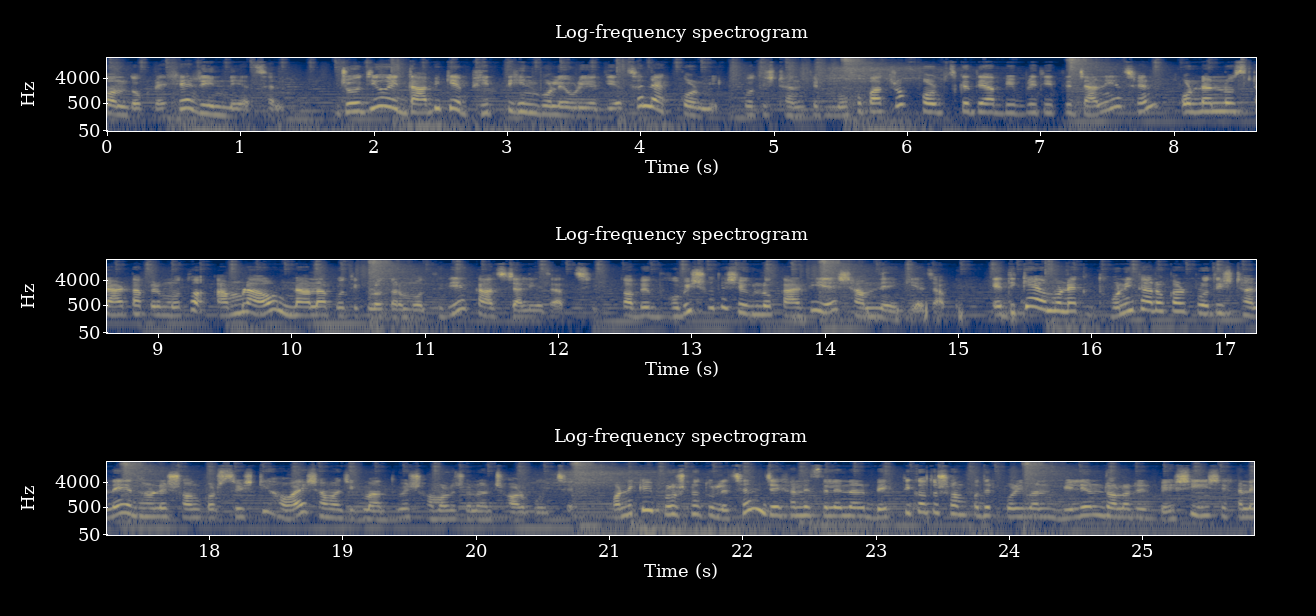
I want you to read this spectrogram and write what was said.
বন্ধক রেখে ঋণ নিয়েছেন। যদিও এই দাবিকে ভিত্তিহীন বলে উড়িয়ে দিয়েছেন এক কর্মী। প্রতিষ্ঠানটির মুখপাত্র ফোর্বসকে দেওয়া বিবৃতিতে জানিয়েছেন, অন্যান্য স্টার্ট আপের মতো আমরাও নানা প্রতিকূলতার মধ্যে দিয়ে কাজ চালিয়ে যাচ্ছি। তবে ভবিষ্যতে সেগুলো কাটিয়ে সামনে এগিয়ে যাব। এদিকে এমন এক ধনী তারকার প্রতিষ্ঠানে এ ধরনের সংকট সৃষ্টি হওয়ায় সামাজিক মাধ্যমে সমালোচনার ঝড় বইছে। অনেকেই প্রশ্ন তুলেছেন, যেখানে সেলেনার ব্যক্তিগত সম্পদের পরিমাণ বিলিয়ন ডলারের বেশি, সেখানে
